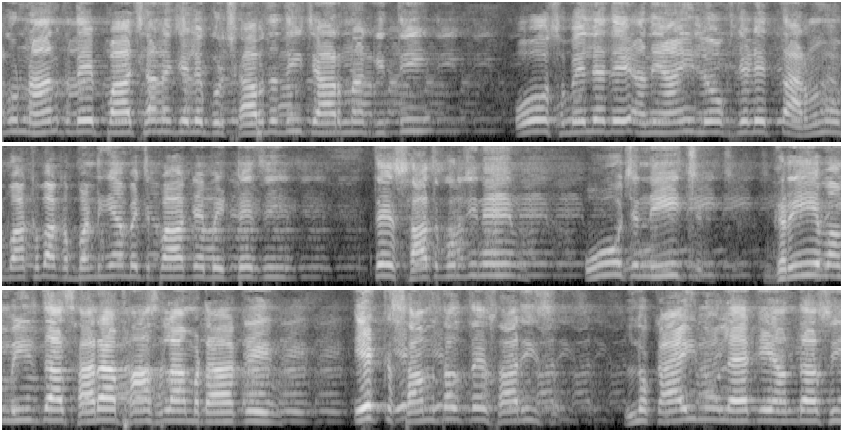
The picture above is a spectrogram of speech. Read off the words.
ਗੁਰੂ ਨਾਨਕ ਦੇਵ ਪਾਤਸ਼ਾਹ ਨੇ ਜਿਹੜੇ ਗੁਰਸ਼ਬਦ ਦੀ ਚਾਰਨਾ ਕੀਤੀ, ਉਸ ਵੇਲੇ ਦੇ ਅਨਿਆਈ ਲੋਕ ਜਿਹੜੇ ਧਰਮ ਨੂੰ ਵੱਖ-ਵੱਖ ਵੰਡੀਆਂ ਵਿੱਚ ਪਾ ਕੇ ਬੈਠੇ ਸੀ ਤੇ ਸਤਿਗੁਰ ਜੀ ਨੇ ਊਚ ਨੀਚ ਗਰੀਬ ਅਮੀਰ ਦਾ ਸਾਰਾ ਫਾਸਲਾ ਮਿਟਾ ਕੇ ਇੱਕ ਸਮਤਲ ਤੇ ਸਾਰੀ ਲੁਕਾਈ ਨੂੰ ਲੈ ਕੇ ਆਂਦਾ ਸੀ।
